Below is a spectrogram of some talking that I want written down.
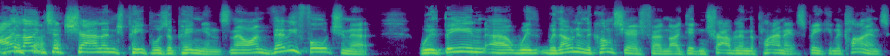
I like to challenge people's opinions. Now, I'm very fortunate with being uh, with with owning the concierge firm that I did and traveling the planet, speaking to clients.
